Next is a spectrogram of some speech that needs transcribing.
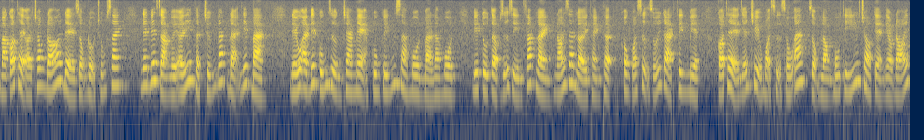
mà có thể ở trong đó để rộng độ chúng sanh, nên biết rằng người ấy thật chứng đắc đại niết bàn. Nếu ai biết cúng dường cha mẹ, cung kính sa môn bà la môn, biết tu tập giữ gìn pháp lành, nói ra lời thành thật, không có sự dối gạt khinh miệt, có thể nhẫn chịu mọi sự xấu ác, rộng lòng bố thí cho kẻ nghèo đói,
